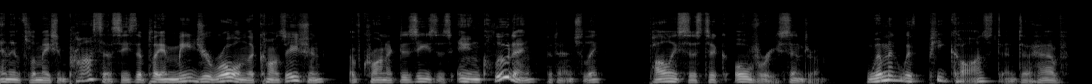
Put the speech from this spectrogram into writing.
and inflammation processes that play a major role in the causation of chronic diseases, including, potentially, polycystic ovary syndrome. Women with PCOS tend to have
